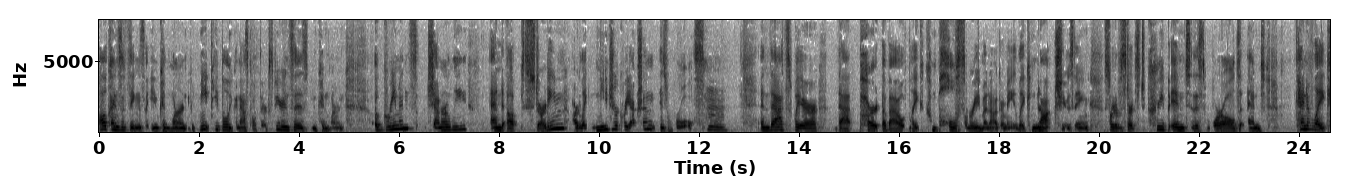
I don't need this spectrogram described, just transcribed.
all kinds of things that you can learn. You can meet people, you can ask about their experiences, you can learn. Agreements generally end up starting, our like knee jerk reaction is rules. Hmm. And that's where that part about like compulsory monogamy, like not choosing, sort of starts to creep into this world and kind of like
